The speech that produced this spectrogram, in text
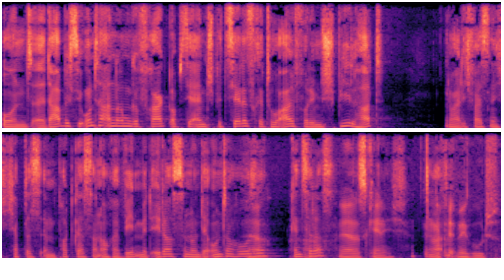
Und äh, da habe ich sie unter anderem gefragt, ob sie ein spezielles Ritual vor dem Spiel hat. Weil ich weiß nicht, ich habe das im Podcast dann auch erwähnt mit Ederson und der Unterhose. Ja. Kennst du das? Ja, das kenne ich. Ja. Gefällt mir gut.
